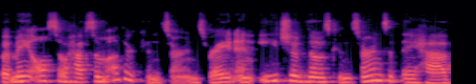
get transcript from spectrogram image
but may also have some other concerns, right? And each of those concerns that they have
